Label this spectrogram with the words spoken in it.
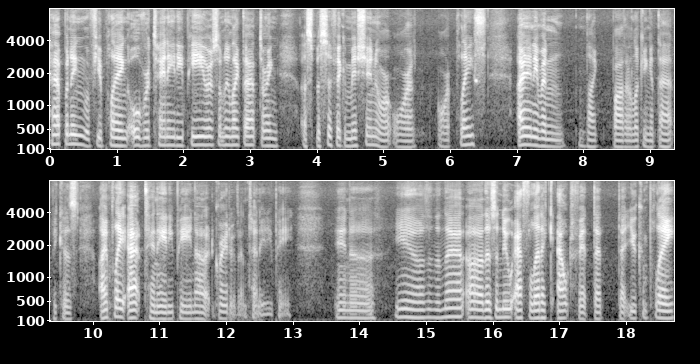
happening if you're playing over 1080p or something like that during a specific mission or or or a place. I didn't even like bother looking at that because I play at 1080p, not at greater than 1080p. And uh, yeah, other than that, uh, there's a new athletic outfit that that you can play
